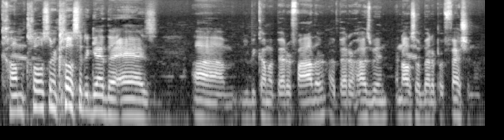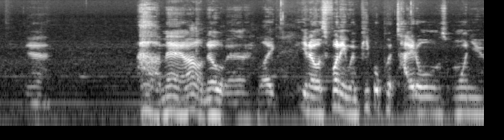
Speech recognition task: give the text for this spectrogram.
come closer and closer together as um, you become a better father, a better husband, and also a better professional. Yeah. Ah, man, I don't know, man. Like, you know, it's funny when people put titles on you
